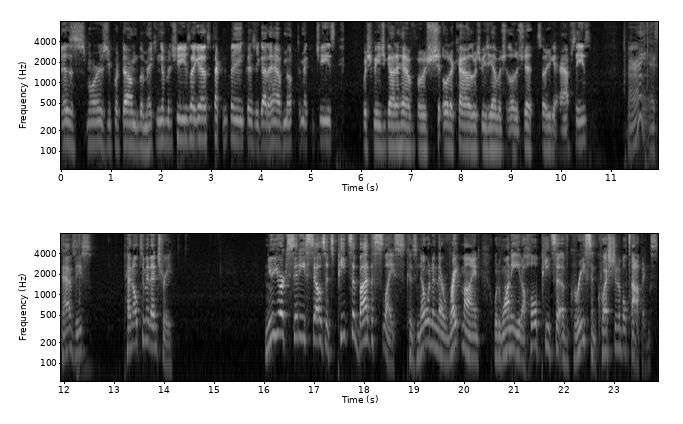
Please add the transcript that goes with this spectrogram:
as more as you put down the making of the cheese, I guess technically, because you got to have milk to make the cheese, which means you got to have a shitload of cows, which means you have a shitload of shit. So you get half C's. All right, there's halvesies. Penultimate entry. New York City sells its pizza by the slice because no one in their right mind would want to eat a whole pizza of grease and questionable toppings.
